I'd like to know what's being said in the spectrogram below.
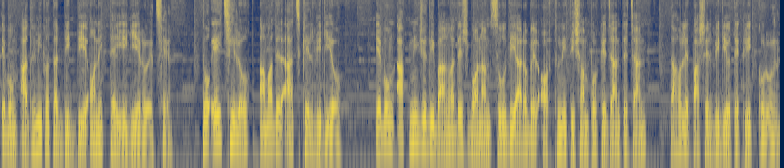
এবং আধুনিকতার দিক দিয়ে অনেকটাই এগিয়ে রয়েছে। তো এই ছিল আমাদের আজকের ভিডিও। এবং আপনি যদি বাংলাদেশ বনাম সৌদি আরবের অর্থনীতি সম্পর্কে জানতে চান, তাহলে পাশের ভিডিওতে ক্লিক করুন।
